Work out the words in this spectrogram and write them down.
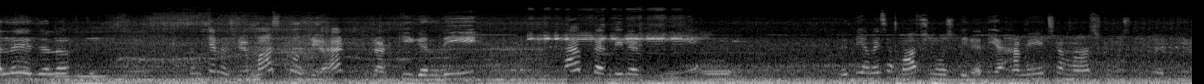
चले चलो। तुम क्या नोच रहे हो मास्क नोच रहे हो हट लड़की गंदी आप गंदी लड़की। रिद्धि हमेशा मास्क नोचती रहती है हमेशा मास्क नोचती रहती है।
